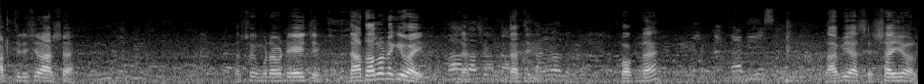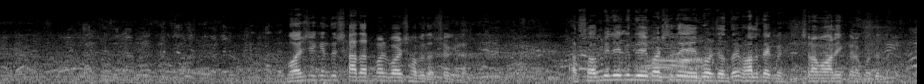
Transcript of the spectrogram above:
আটত্রিশের আশা। দর্শক মোটামুটি এই যে দাঁত হলো নাকি ভাই? দাঁতি বক না লাভি আছে। শাহিহল বয়সে কিন্তু সাত আট মাস বয়স হবে দর্শক আর সব মিলিয়ে কিন্তু এই পাশে থেকে এই পর্যন্ত ভালো থাকবেন। সালাম আলাইকুম রহমতুল্লাহ।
